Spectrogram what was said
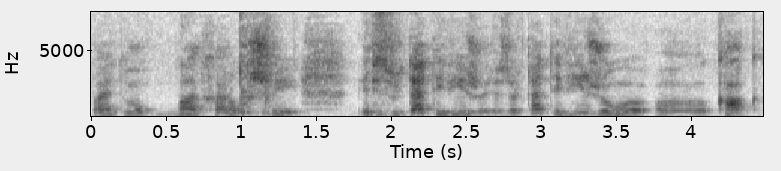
Поэтому бат хороший, результаты вижу, результаты вижу э, как?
